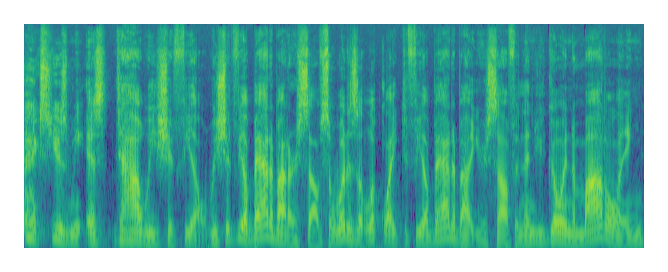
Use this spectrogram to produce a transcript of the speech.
excuse me, as to how we should feel. We should feel bad about ourselves. So, what does it look like to feel bad about yourself? And then you go into modeling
